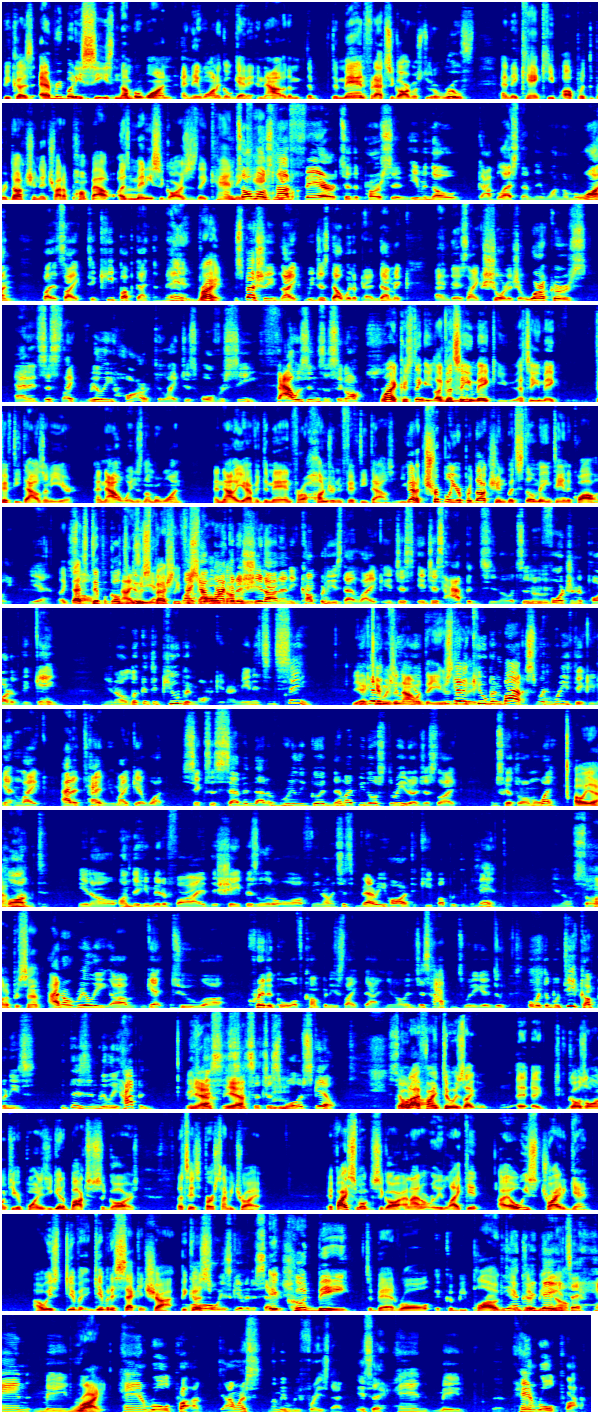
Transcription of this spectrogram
because everybody sees number one and they want to go get it, and now the, the demand for that cigar goes through the roof. And they can't keep up with the production. They try to pump out as many cigars as they can. it's They almost not up. fair to the person, even though God bless them, they won number one. But it's like to keep up that demand, right. especially like we just dealt with a pandemic and there's like shortage of workers, and it's just like really hard to like just oversee thousands of cigars. Right, because think like let's say mm-hmm. you make you- let's say you make fifty thousand a year, and now it wins number one, and now you have a demand for hundred and fifty thousand. You got to triple your production, but still maintain the quality. Yeah, Like that's So, difficult to Nice, do, yeah. especially for small Like smaller I'm not gonna shit on any companies that like it just it just happens. You know, it's an Mhm. unfortunate part of the game. You know, look at the Cuban market. I mean, it's insane. yeah, You get a Cubans Cu- are not you- what they used to. be. You get a be. Cuban box. What, what do you think? You're getting like out of ten, you might get what six or seven that are really good. And there might be those three that are just like I'm just gonna throw them away, oh yeah, clogged. You know, under humidified. The shape is a little off. You know, it's just very hard to keep up with the demand. You know, so hundred percent. I don't really um, get too uh, critical of companies like that. You know, it just happens. What are you gonna do? But with the boutique companies, it doesn't really happen because Yeah, it's, yeah. it's such a Mhm. smaller scale. So what I uh, find too is like it, it goes along to your point is you get a box of cigars. Let's say it's the first time you try it. If I smoke a cigar and I don't really like it, I always try it again. I always give it give it a second shot because always give it a second. it could be it's a bad roll. It could be plugged. At the end it of the be, day, you know- it's a handmade, right. hand rolled product. I want to let me rephrase that. It's a handmade, uh, hand rolled product.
